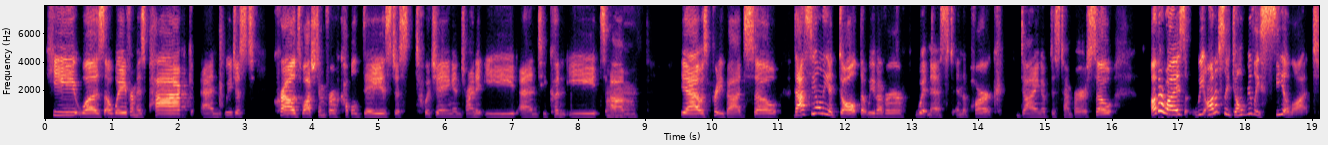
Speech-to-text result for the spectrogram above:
he was away from his pack, and we just crowds watched him for a couple days, just twitching and trying to eat, and he couldn't eat. Uh-huh. Um, yeah, it was pretty bad. So that's the only adult that we've ever witnessed in the park dying of distemper. So otherwise, we honestly don't really see a lot.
